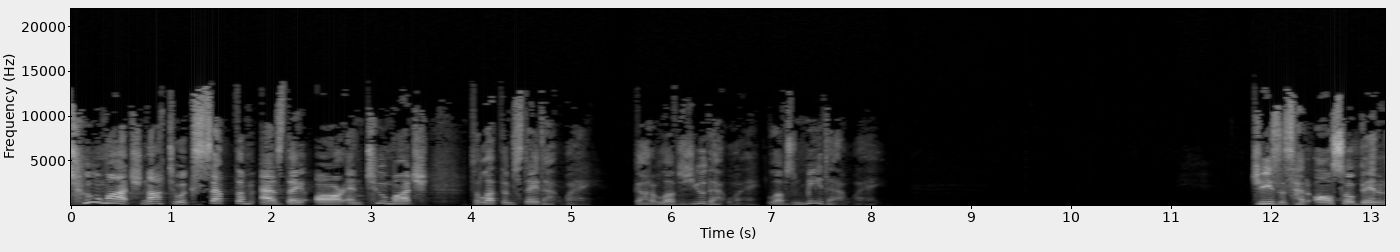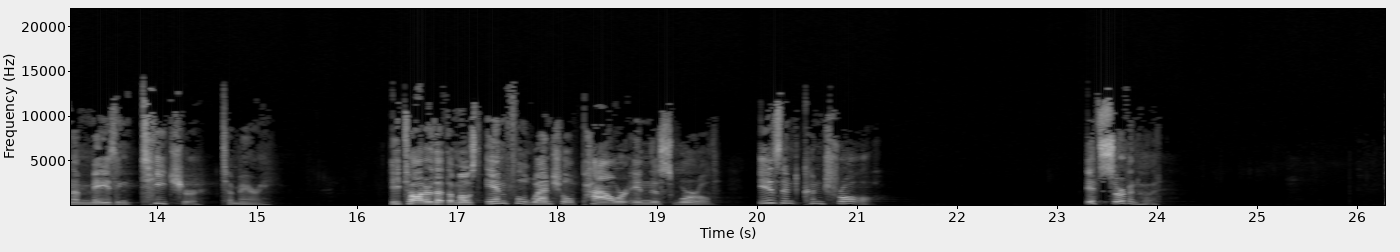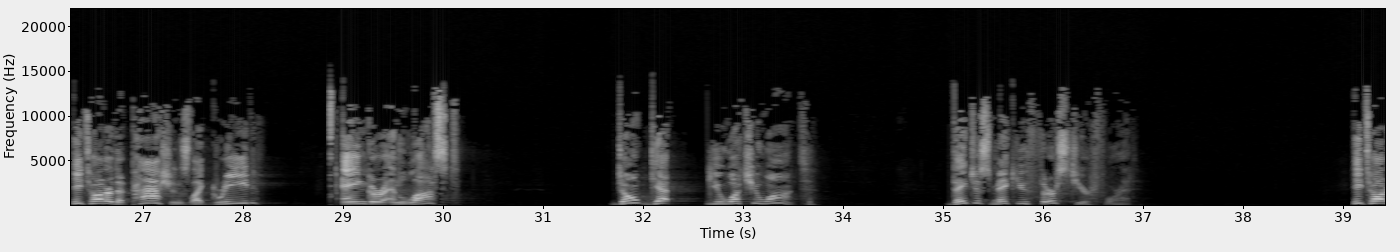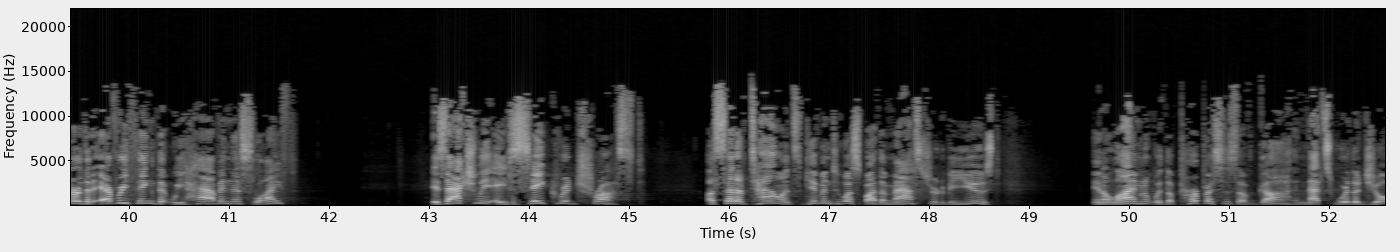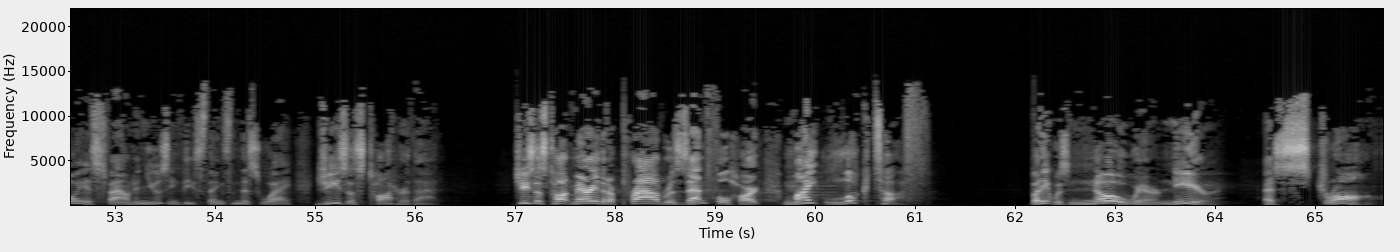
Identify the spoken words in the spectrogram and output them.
too much not to accept them as they are and too much to let them stay that way. God who loves you that way, loves me that way. Jesus had also been an amazing teacher to Mary. He taught her that the most influential power in this world isn't control, it's servanthood. He taught her that passions like greed, anger, and lust don't get you what you want. They just make you thirstier for it. He taught her that everything that we have in this life is actually a sacred trust, a set of talents given to us by the Master to be used in alignment with the purposes of God. And that's where the joy is found in using these things in this way. Jesus taught her that. Jesus taught Mary that a proud, resentful heart might look tough, but it was nowhere near as strong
